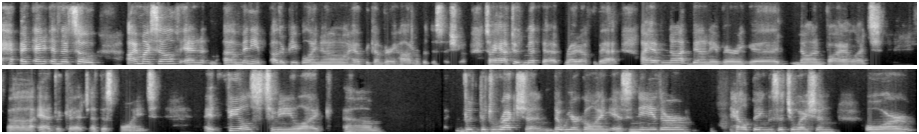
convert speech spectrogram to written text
and, and, and that so I myself and uh, many other people I know have become very hot over this issue. So I have to admit that right off the bat. I have not been a very good nonviolent uh, advocate at this point. It feels to me like um, the, the direction that we are going is neither helping the situation or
